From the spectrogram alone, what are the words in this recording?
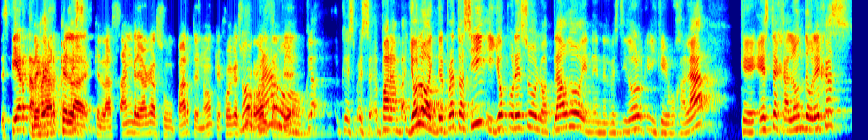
despierta. Dejar que, la, que la sangre haga su parte, ¿no? Que juegue su rol también. Claro, para, yo lo interpreto así y yo por eso lo aplaudo en, en el vestidor y que ojalá que este jalón de orejas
